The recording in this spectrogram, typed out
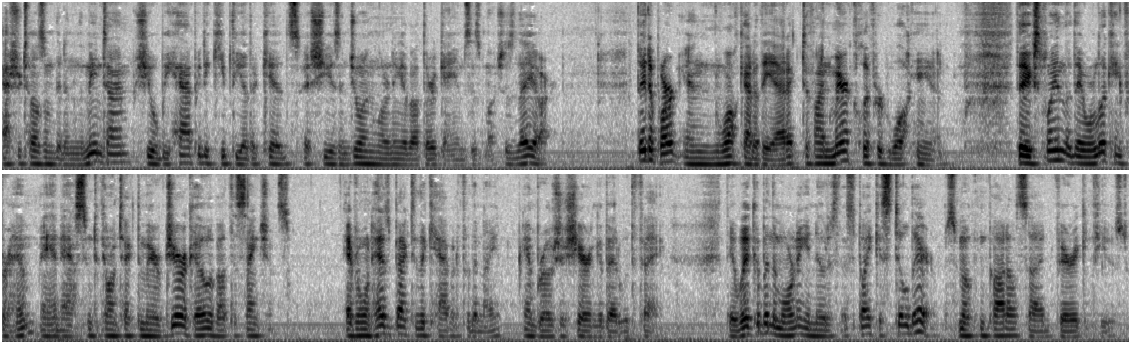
Asher tells him that in the meantime, she will be happy to keep the other kids, as she is enjoying learning about their games as much as they are. They depart and walk out of the attic to find Mayor Clifford walking in. They explain that they were looking for him and asked him to contact the mayor of Jericho about the sanctions. Everyone heads back to the cabin for the night, Ambrosia sharing a bed with Faye. They wake up in the morning and notice that Spike is still there, smoking pot outside, very confused.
